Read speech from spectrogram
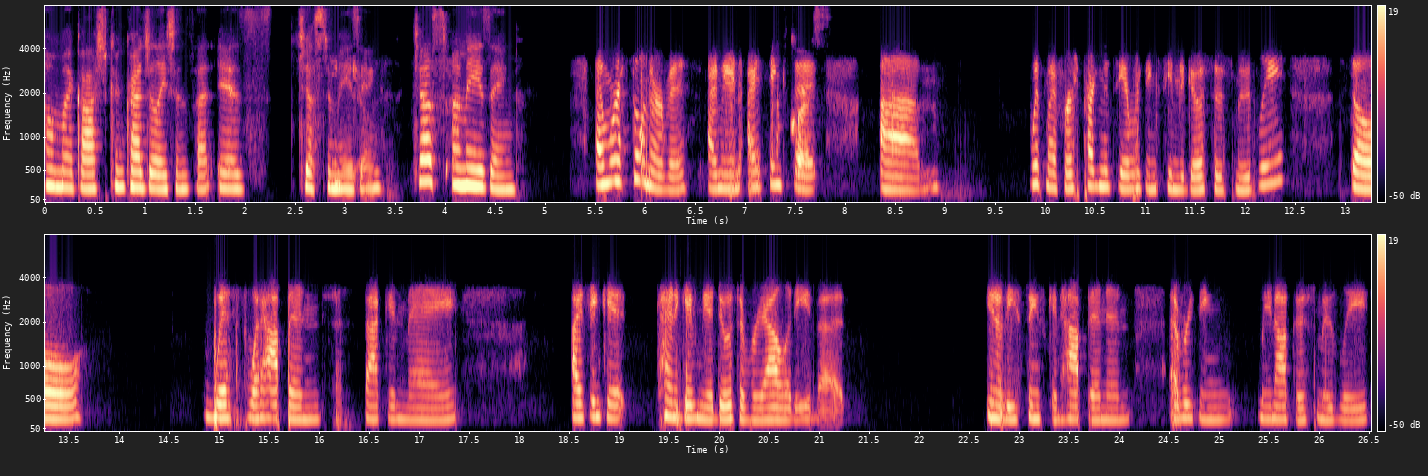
Oh my gosh, congratulations. That is just amazing. Just amazing. And we're still nervous. I mean, I think that um, with my first pregnancy, everything seemed to go so smoothly. So, with what happened back in May, I think it kind of gave me a dose of reality that, you know, these things can happen and everything may not go smoothly.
